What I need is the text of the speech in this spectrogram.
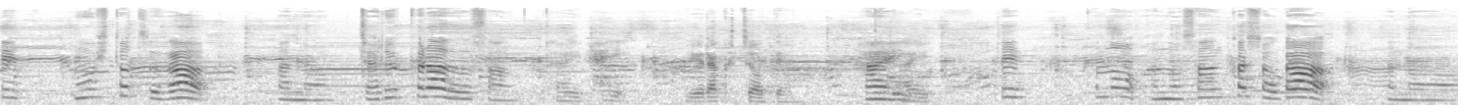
でもう一つがあの JAL プラザさん。はい、有楽町店。はい、はい、でこのあの3箇所があの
